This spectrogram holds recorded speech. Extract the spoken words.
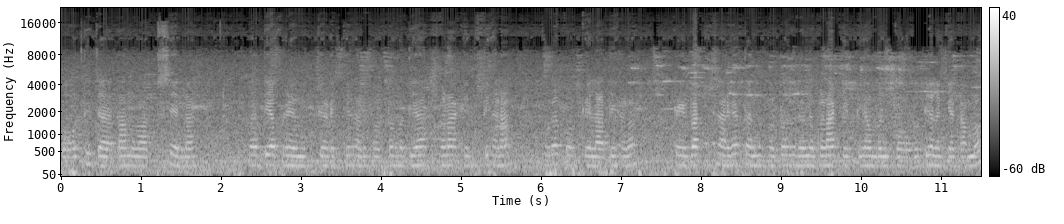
ਬਹੁਤ ਹੀ ਜ਼ਿਆਦਾ ਧੰਨਵਾਦ ਤੁਸੀਂ ਇੰਨਾ ਵਧੀਆ ਫਰੇਮ ਚੜ੍ਹ ਕੇ ਸਾਡੀ ਫੋਟੋ ਵਧੀਆ ਬਣਾ ਕੇ ਦਿੱਤੀ ਹੈ ਨਾ ਪੂਰਾ ਕੋਕੇ ਲਾਤੇ ਹੈ ਨਾ ਤੇ ਬਾਕੀ ਸਾਰੀਆਂ ਤਿੰਨ ਫੋਟੋ ਵੀਰੇ ਨੇ ਬਣਾ ਕੇ ਦਿੱਤੀਆਂ, ਮੈਨੂੰ ਬਹੁਤ ਵਧੀਆ ਲੱਗਿਆ ਕੰਮ।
